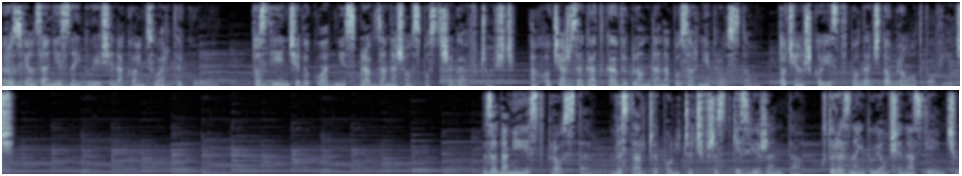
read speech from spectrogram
Rozwiązanie znajduje się na końcu artykułu. To zdjęcie dokładnie sprawdza naszą spostrzegawczość, a chociaż zagadka wygląda na pozornie prostą, to ciężko jest podać dobrą odpowiedź. Zadanie jest proste, wystarczy policzyć wszystkie zwierzęta, które znajdują się na zdjęciu.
